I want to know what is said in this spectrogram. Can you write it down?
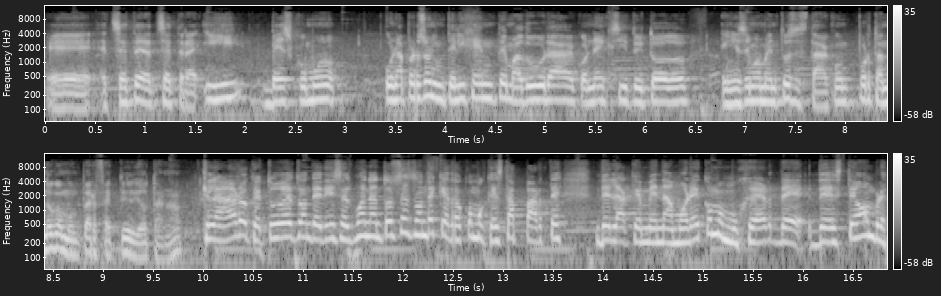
eh, etcétera, etcétera. Y ves como una persona inteligente, madura, con éxito y todo, en ese momento se está comportando como un perfecto idiota, ¿no? Claro, que tú es donde dices, bueno, entonces, ¿dónde quedó como que esta parte de la que me enamoré como mujer de, de este hombre?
